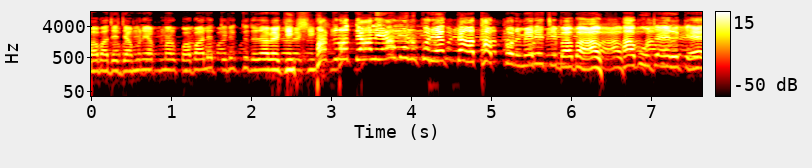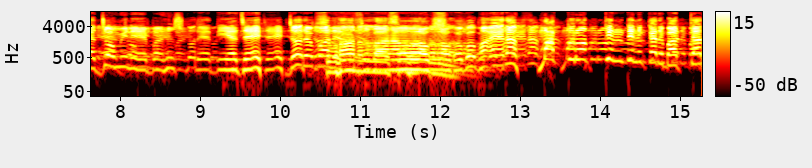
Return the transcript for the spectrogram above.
বাবা যে যেমনই আপনার কপালে তিলক দিতে যাবে কি? হযরতে আলী এমন করে একটা থাপ্পড় মেরেছে বাবা। আবু জাহেলকে জমিনে বহিষ করে দিয়েছে। জোরে সুবহানাল্লাহ, সুবহানাল্লাহ ভাইরা মাত্র তিন দিনকার বাচ্চার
